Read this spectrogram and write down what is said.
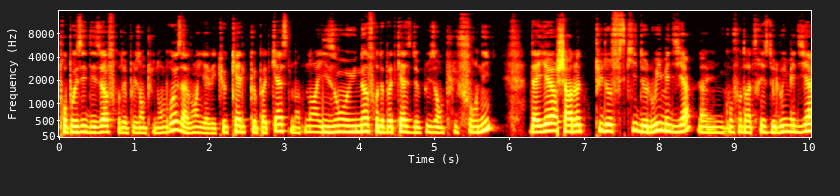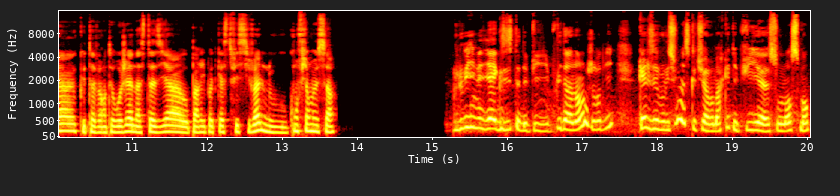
proposer des offres de plus en plus nombreuses. Avant, il y avait que quelques podcasts. Maintenant, ils ont une offre de podcasts de plus en plus fournie. D'ailleurs, Charlotte Pudowski de Louis Media, une cofondatrice de Louis Media que tu avais interrogé Anastasia au Paris Podcast Festival, nous confirme ça. Louis Media existe depuis plus d'un an aujourd'hui. Quelles évolutions est-ce que tu as remarquées depuis euh, son lancement?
